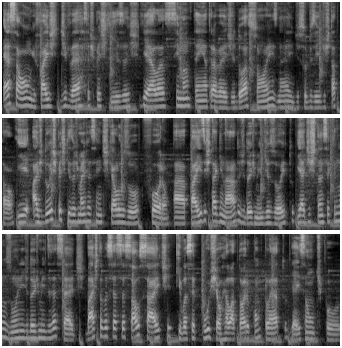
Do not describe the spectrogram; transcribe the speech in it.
Essa ONG faz diversas pesquisas e ela se mantém através de doações, né, e de subsídio estatal. E as duas pesquisas mais recentes que ela usou foram a País Estagnado de 2018 e a Distância que nos une de 2017. Basta você acessar o site que você puxa o relatório completo e aí são tipo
